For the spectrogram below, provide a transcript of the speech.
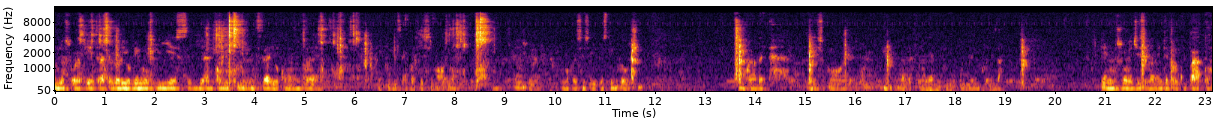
una sola pietra, che allora io vengo qui e se bianco mi pinza, io comunque mi pinza in qualsiasi modo. Come qualsiasi di questi incroci. Comunque vabbè, riesco e vabbè, magari più di quella. E non sono eccessivamente preoccupato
